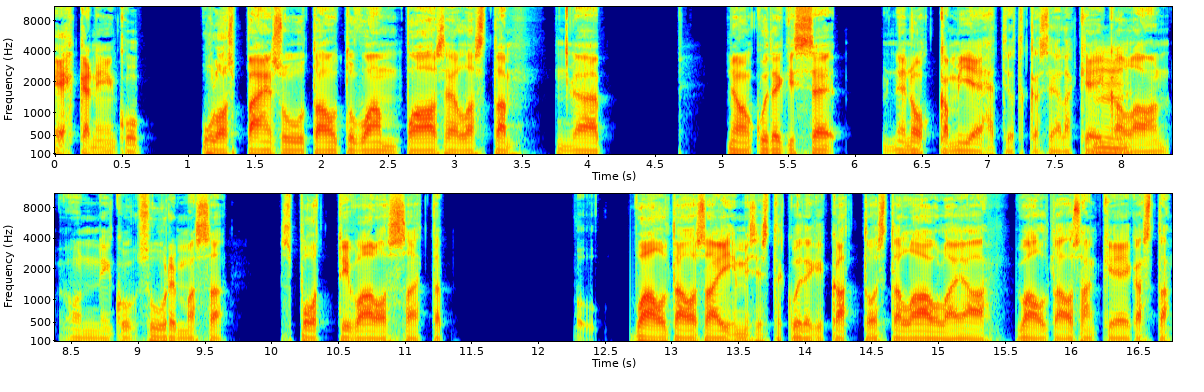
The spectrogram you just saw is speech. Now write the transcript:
ehkä niin kuin ulospäin suutautuvampaa sellaista. ne on kuitenkin se, ne nokkamiehet, jotka siellä keikalla mm. on, on niin kuin suurimmassa spottivalossa, että valtaosa ihmisistä kuitenkin katsoo sitä laulajaa valtaosan keikasta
